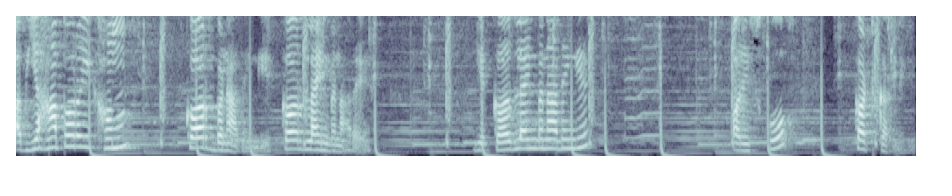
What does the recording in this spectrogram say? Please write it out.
अब यहाँ पर एक हम कर्व बना देंगे। कर्व लाइन बना रहे हैं। ये कर्व लाइन बना देंगे और इसको कट कर लेंगे।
